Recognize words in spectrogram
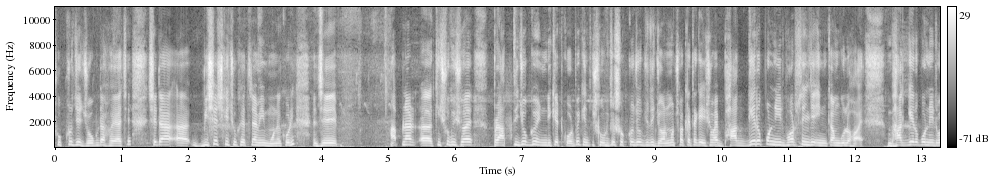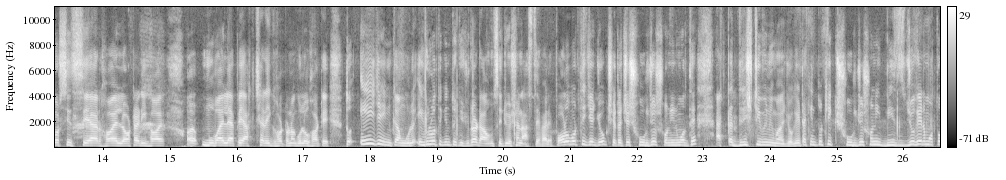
শুক্র যে যোগটা হয়ে আছে, সেটা বিশেষ কিছু ক্ষেত্রে আমি মনে করি যে আপনার কিছু বিষয়ে প্রাপ্তিযোগ্য ইন্ডিকেট করবে, কিন্তু সূর্য শুক্রযোগ যদি জন্মছকে থাকে, এই সময় ভাগ্যের ওপর নির্ভরশীল যে ইনকামগুলো হয়, ভাগ্যের ওপর নির্ভরশীল শেয়ার হয় লটারি হয় মোবাইল অ্যাপে আকছার এই ঘটনাগুলো ঘটে, তো এই যে ইনকামগুলো এগুলোতে কিন্তু কিছুটা ডাউন সিচুয়েশন আসতে পারে। পরবর্তী যে যোগ, সেটা হচ্ছে সূর্য শনির মধ্যে একটা দৃষ্টি বিনিময় যোগ। এটা কিন্তু ঠিক সূর্য শনি বীজ যোগের মতো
